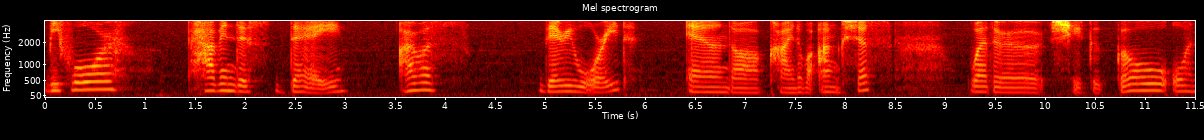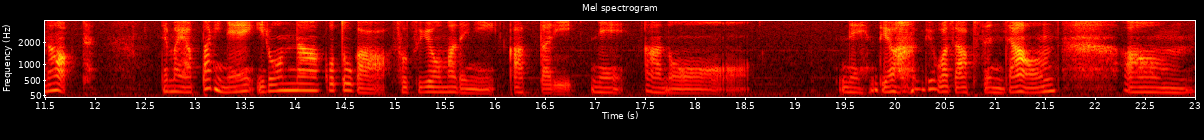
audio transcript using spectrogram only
before having this day i was very worried and uh, kind of anxious whether she could go or not でまあやっぱりねいろんなことが卒業までにあったりねあのね there, there was ups and down、um,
